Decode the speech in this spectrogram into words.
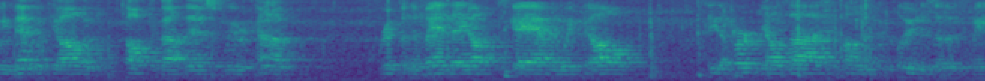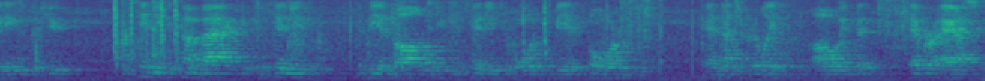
we met with y'all and talked about this, we were kind of ripping the Band-Aid off the scab, and we could all see the hurt in y'all's eyes upon the conclusions of those meetings, but you continue to come back, you continue to be involved, and you continue to want to be informed, and that's really all we could ever ask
